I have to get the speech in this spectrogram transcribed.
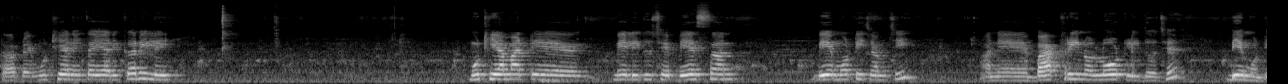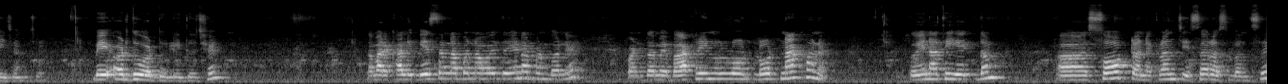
તો આપણે મુઠિયાની તૈયારી કરી લઈ. મુઠિયા માટે મેં લીધું છે બેસન, બે મોટી ચમચી અને ભાખરીનો લોટ લીધો છે, બે મોટી ચમચી. બે અડધું અડધું લીધું છે. તમારે ખાલી બેસનના બનાવ હોય તો એના પણ બને, પણ તમે ભાખરીનો લોટ લોટ નાખો ને, તો એનાથી એકદમ સોફ્ટ અને ક્રન્ચી સરસ બનશે.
